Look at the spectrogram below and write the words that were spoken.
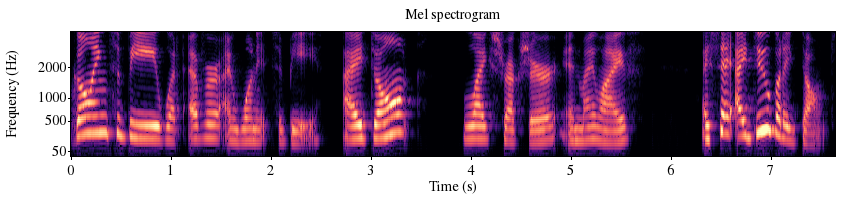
going to be whatever I want it to be. I don't like structure in my life. I say I do, but I don't.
